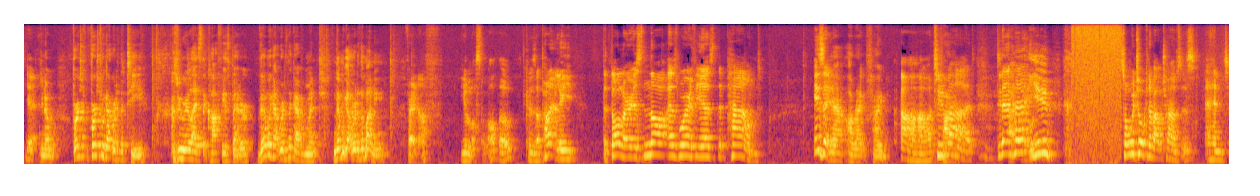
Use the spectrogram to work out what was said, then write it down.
Yeah. You know, first, first we got rid of the tea, because we realized that coffee is better. Then we got rid of the government. Then we got rid of the money. Fair enough. You lost a lot though, because apparently the dollar is not as worthy as the pound. Is it? Yeah, alright, fine. Ah, too Fine. bad. Did I hurt I- you? So we're talking about trousers and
